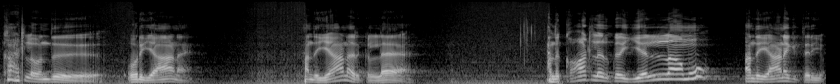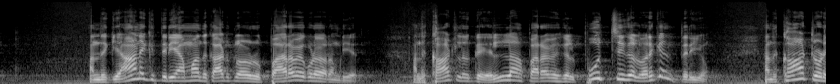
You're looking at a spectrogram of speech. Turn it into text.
காட்டில் வந்து ஒரு யானை. அந்த யானை இருக்குல்ல அந்த காட்டில் இருக்கிற எல்லாமும் அந்த யானைக்கு தெரியும். அந்த யானைக்கு தெரியாமல் அந்த காட்டுக்குள்ள ஒரு பறவை கூட வர முடியாது. அந்த காட்டில் இருக்க எல்லா பறவைகள் பூச்சிகள் வரைக்கும் அது தெரியும். அந்த காட்டோட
